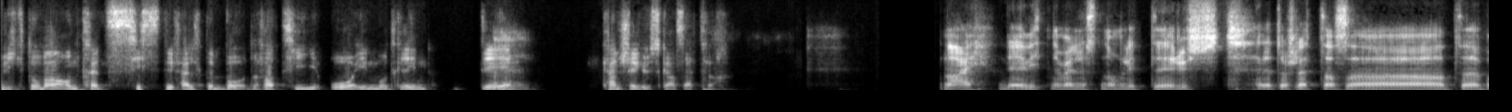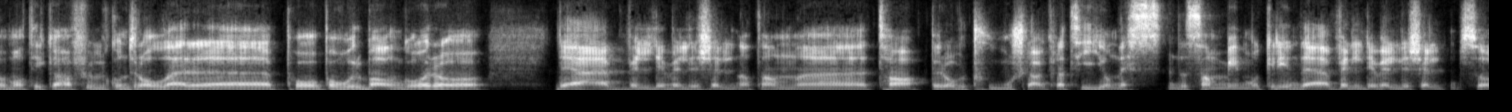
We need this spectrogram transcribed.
Viktor var omtrent sist i feltet både fra ti og inn mot green. Det Mm. kan ikke jeg huske å ha sett før. Nei, det vitner vel nesten om litt rust, rett og slett. Altså at det på en måte ikke har full kontroll der eh, på, på hvor ballen går. Og det er veldig, veldig sjelden at han uh, taper over to slag fra ti og nesten det samme inn mot green. Det er veldig, veldig sjelden. Så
